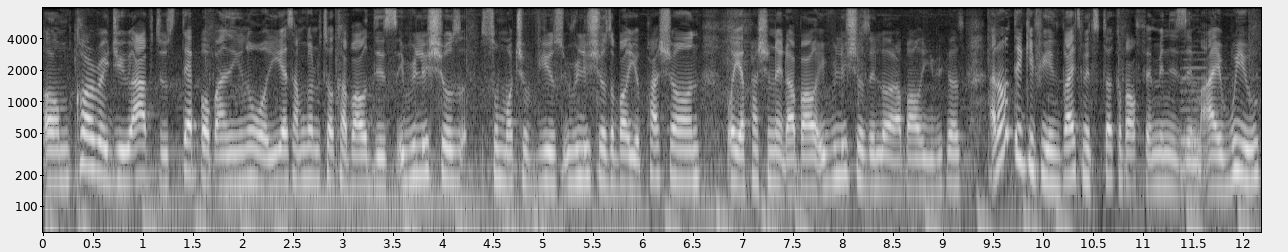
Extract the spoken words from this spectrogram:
um, courage you have to step up and you know what yes i'm going to talk about this it really shows so much of you it really shows about your passion what you're passionate about it really shows a lot about you because i don't think if you invite me to talk about feminism i will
